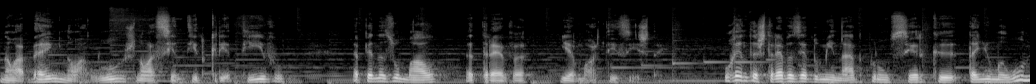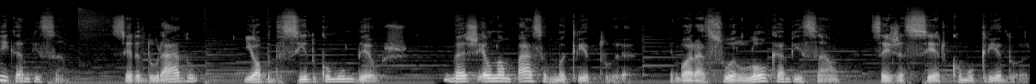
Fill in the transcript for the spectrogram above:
Não há bem, não há luz, não há sentido criativo, apenas o mal a treva e a morte existem. O reino das trevas é dominado por um ser que tem uma única ambição: ser adorado e obedecido como um Deus. Mas ele não passa de uma criatura, embora a sua louca ambição seja ser como o Criador.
